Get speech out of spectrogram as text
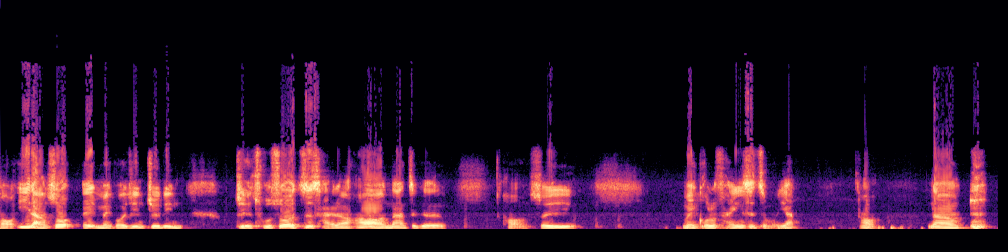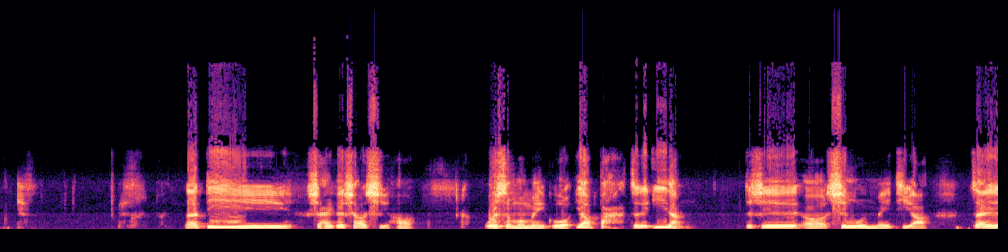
哦。伊朗说，哎，美国已经决定解除所有制裁了哈。那这个好，所以美国的反应是怎么样？好，那那第下一个消息哈。为什么美国要把这个伊朗这些呃新闻媒体啊，在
